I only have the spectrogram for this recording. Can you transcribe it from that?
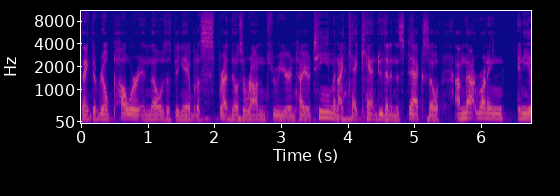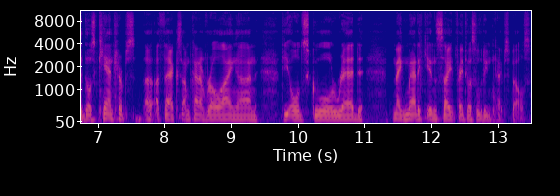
I think the real power in those is being able to spread those around through your entire team, and I, I can't do that in this deck. So I'm not running any of those cantrips uh, effects. I'm kind of relying on the old school red magmatic insight, faithless looting type spells.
